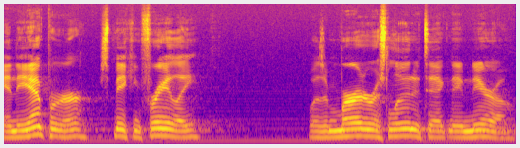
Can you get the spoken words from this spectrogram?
And the emperor, speaking freely, was a murderous lunatic named Nero.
